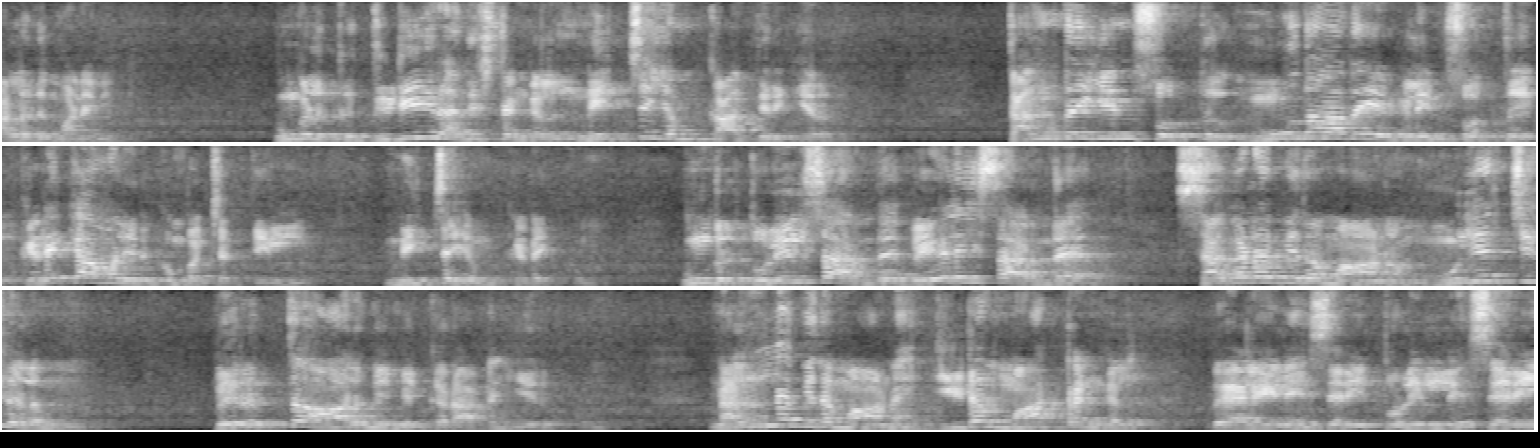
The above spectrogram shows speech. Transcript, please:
அல்லது மனைவிக்கு. உங்களுக்கு திடீர் அதிர்ஷ்டங்கள் நிச்சயம் காத்திருக்கிறது. தந்தையின் சொத்து மூதாதையர்களின் சொத்து கிடைக்காமல் இருக்கும் பட்சத்தில் நிச்சயம் கிடைக்கும். உங்கள் தொழில் சார்ந்த வேலை சார்ந்த சகலவிதமான முயற்சிகளும் பெருத்த ஆளுமை மிக்கதாக இருக்கும். நல்ல விதமான இடம் மாற்றங்கள் வேலையிலையும் சரி தொழிலையும் சரி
